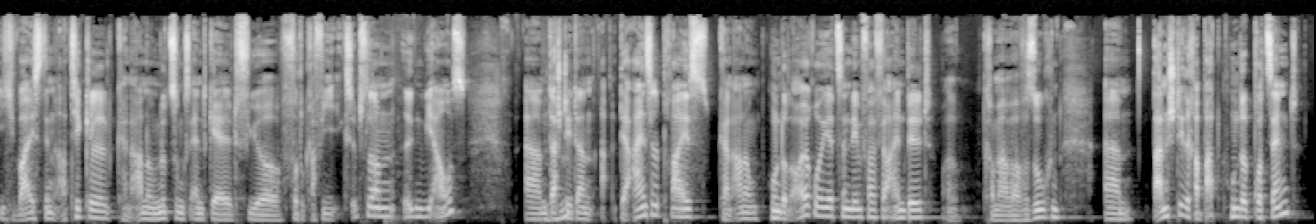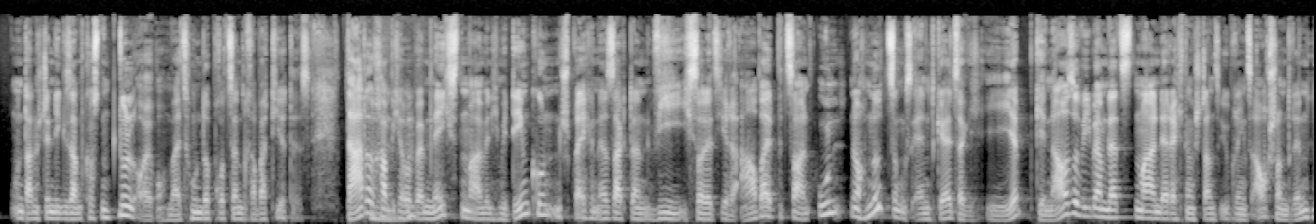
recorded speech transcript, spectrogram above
ich weise den Artikel, keine Ahnung, Nutzungsentgelt für Fotografie XY irgendwie aus. Ähm, mhm. Da steht dann der Einzelpreis, keine Ahnung, 100 Euro jetzt in dem Fall für ein Bild, also kann man aber versuchen. Ähm, dann steht Rabatt 100 Prozent und dann stehen die Gesamtkosten 0 Euro, weil es 100% rabattiert ist. Dadurch mhm. habe ich aber beim nächsten Mal, wenn ich mit dem Kunden spreche und er sagt dann, wie, ich soll jetzt ihre Arbeit bezahlen und noch Nutzungsentgelt, sage ich, yep, genauso wie beim letzten Mal in der Rechnung stand es übrigens auch schon drin.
